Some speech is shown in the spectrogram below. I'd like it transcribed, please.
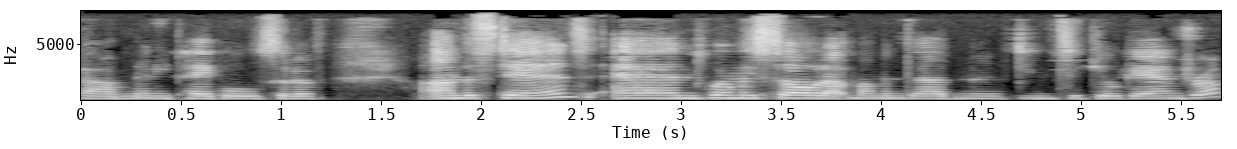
um, many people sort of understand. And when we sold up, mum and dad moved into Gilgandra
